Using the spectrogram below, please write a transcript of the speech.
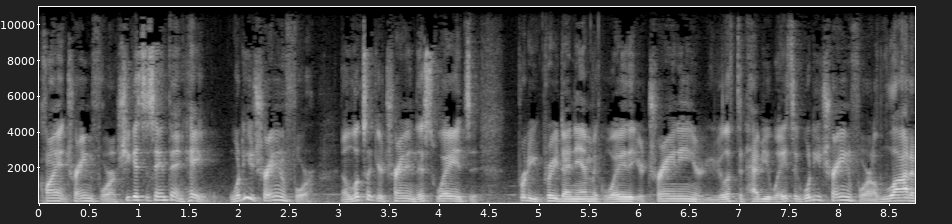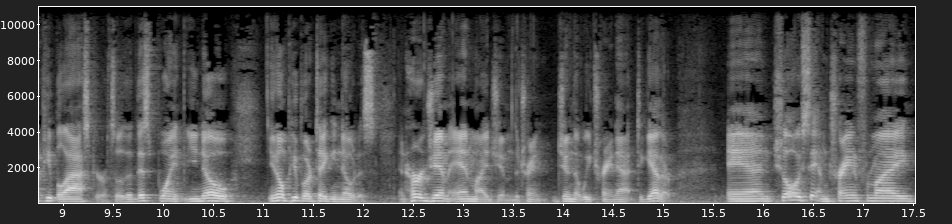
client training for?" And she gets the same thing. Hey, what are you training for? And it looks like you're training this way. It's pretty pretty dynamic way that you're training or you're lifting heavy weights. Like, what are you training for? A lot of people ask her. So at this point, you know, you know, people are taking notice. And her gym and my gym, the train gym that we train at together, and she'll always say, "I'm training for my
